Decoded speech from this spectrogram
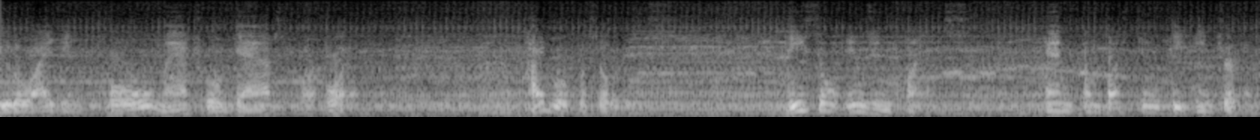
utilizing coal, natural gas, or oil, hydro facilities, diesel engine plants, and combustion peaking turbines.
